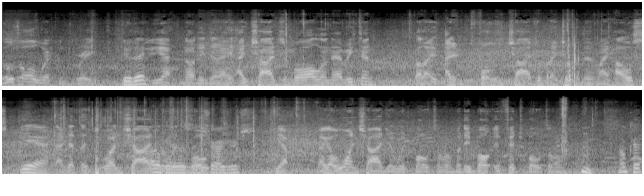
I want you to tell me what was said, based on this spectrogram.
Those all working great. Do they? Yeah, no, they did. I, I charged them all and everything. Well, I, I didn't fully charge them, but I took them into my house. Yeah. I got the one charger Okay, with those are both. of them. chargers. Yep, I got one charger with both of them, but they both it fits both of them. Okay.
